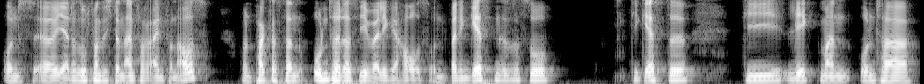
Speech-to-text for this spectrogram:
Und äh, ja, da sucht man sich dann einfach einen von aus und packt das dann unter das jeweilige Haus. Und bei den Gästen ist es so, die Gäste, die legt man unter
